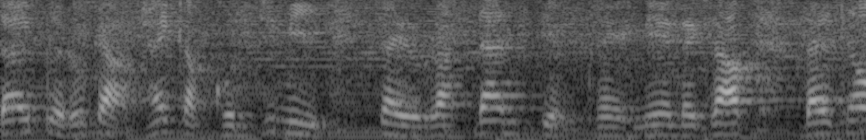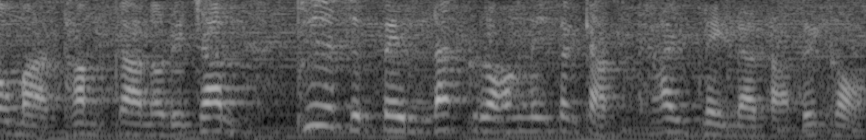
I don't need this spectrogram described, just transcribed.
ได้เปิดโอกาสให้กับคนที่มีใจรักด้านเสียงเพลงเนี่ยนะครับ ได้เข้ามาทำการออดิชั่น เพื่อจะเป็นนักร้องในสังกัดค่ายเพลงนาทามได้ก่อน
